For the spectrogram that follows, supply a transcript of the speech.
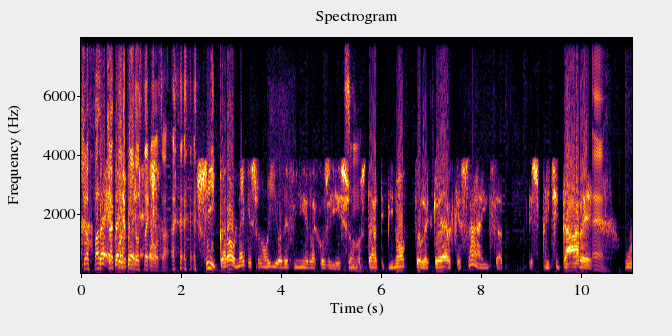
ci ha fa- Beh, ci ha beh, colpito beh. sta cosa. Sì, però non è che sono io a definirla così, sono stati Binotto, Leclerc e Sainz a esplicitare Eh. un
